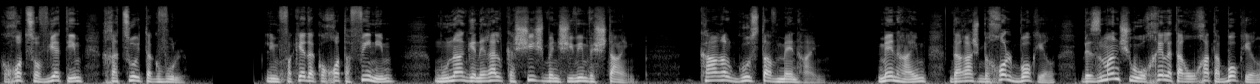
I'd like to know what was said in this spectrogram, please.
כוחות סובייטים חצו את הגבול. למפקד הכוחות הפינים מונה גנרל קשיש בן 72, קרל גוסטב מנהיים. מנהיים דרש בכל בוקר, בזמן שהוא אוכל את ארוחת הבוקר,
